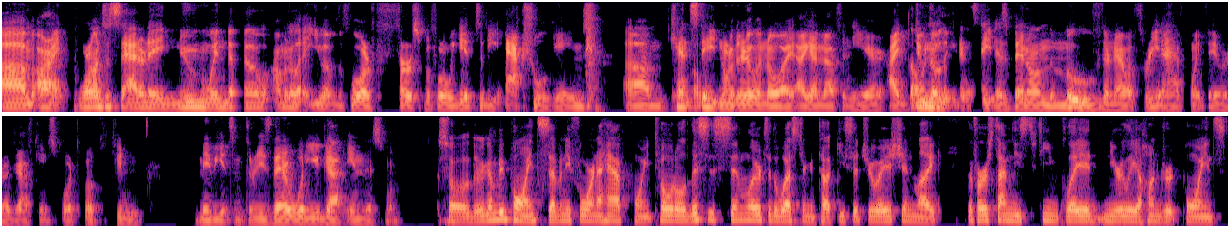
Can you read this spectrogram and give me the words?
Um, all right, we're on to Saturday noon window. I'm gonna let you have the floor first before we get to the actual games. Um, Kent oh. State, Northern Illinois. I got nothing here. I do know that Kent State has been on the move. They're now a three and a half point favorite on DraftKings Sportsbook. You can maybe get some threes there. What do you got in this one? So they're going to be points, 74 and a half point total. This is similar to the Western Kentucky situation. Like the first time these team played nearly 100 points.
